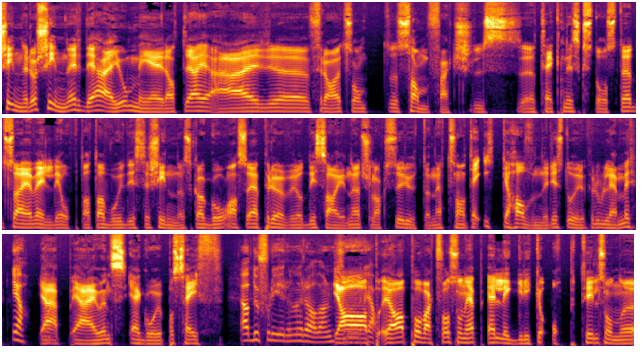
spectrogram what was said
skinner og skinner, det er jo mer at jeg er eh, fra et sånt samferdselsteknisk ståsted, så er jeg veldig opptatt av hvor disse skinnene skal gå. Altså, jeg prøver å designe et slags rutenett, sånn at jeg ikke havner i store problemer. Ja. Jeg, jeg, en, jeg går jo på safe. Ja, du flyr under radaren. Ja, så- på- ja, på hvert fall sånn. Jeg, jeg legger ikke opp til sånne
